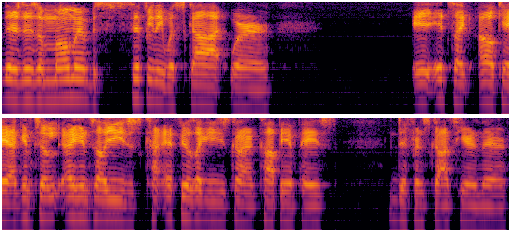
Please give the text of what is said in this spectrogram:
there, there's a moment specifically with Scott where it, it's like okay, I can tell I can tell you just kind it feels like you just kind of copy and paste different Scotts here and there,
